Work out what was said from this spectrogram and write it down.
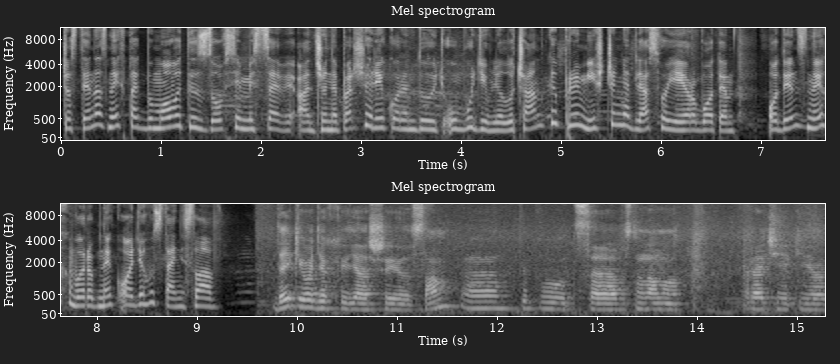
Частина з них, так би мовити, зовсім місцеві, адже не перший рік орендують у будівлі Лучанки приміщення для своєї роботи. Один з них виробник одягу Станіслав. Деякий одяг я шию сам. е, Типу, це в основному речі, які я е,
